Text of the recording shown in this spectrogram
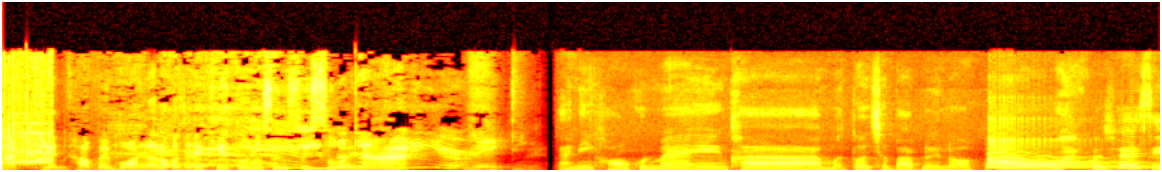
หัดเขียนเข้าบ่อยๆแล้วเราก็จะได้เขียนตัวหนังสือสวยๆนะ You're making อันนี้ของคุณแม่เองค่ะ เหมือนต้นฉบับเลยเนาะก็ใช่สิ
